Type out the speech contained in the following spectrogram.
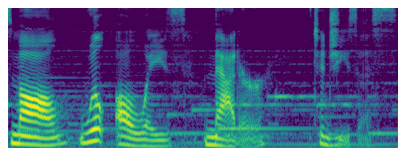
Small will always matter to Jesus.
